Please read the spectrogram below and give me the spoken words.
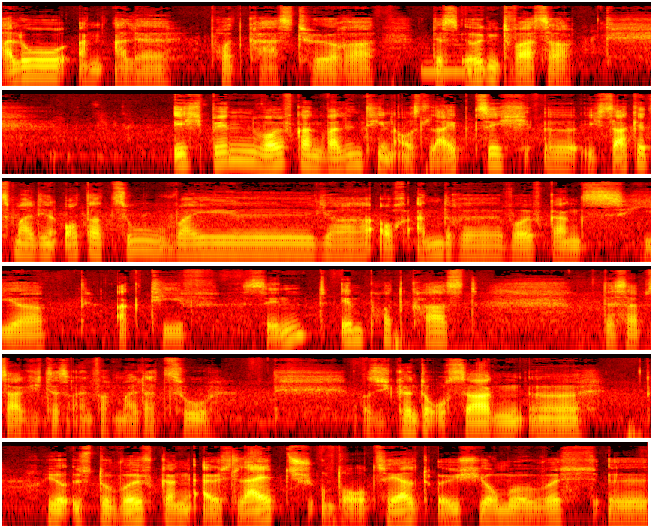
hallo an alle Podcast-Hörer des Irgendwasser. Ich bin Wolfgang Valentin aus Leipzig. Äh, ich sage jetzt mal den Ort dazu, weil ja auch andere Wolfgangs hier aktiv sind im Podcast. Deshalb sage ich das einfach mal dazu. Also ich könnte auch sagen, äh, hier ist der Wolfgang aus Leipzig und er erzählt euch hier mal was. Äh,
